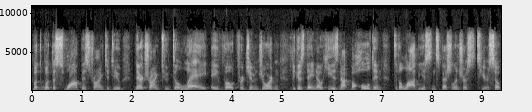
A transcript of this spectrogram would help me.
But what the swamp is trying to do, they're trying to delay a vote for Jim Jordan because they know he is not beholden to the lobbyists and special interests here. So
